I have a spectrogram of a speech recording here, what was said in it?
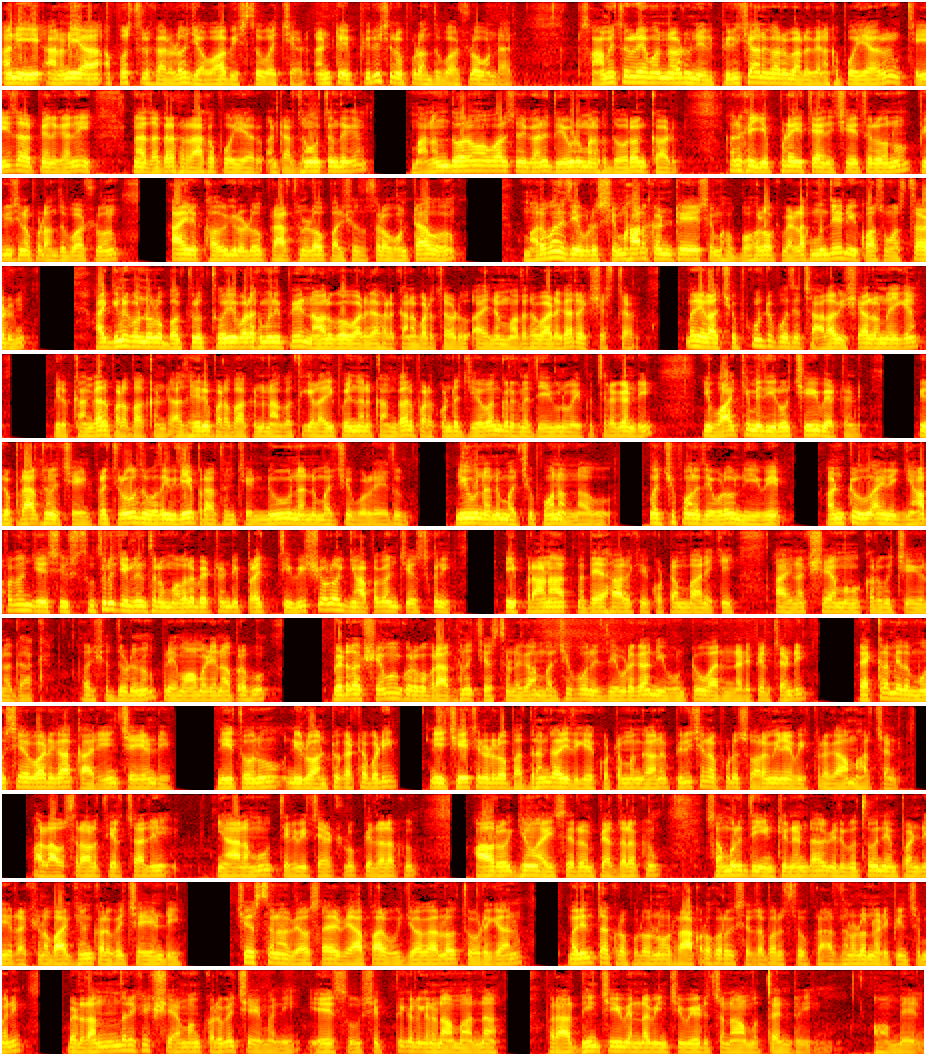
అని అననీయ అపస్తులకాలలో జవాబిస్తూ వచ్చాడు. అంటే పిలిచినప్పుడు అందుబాటులో ఉండాలి. సామెతలు ఏమన్నాడు నేను పిలిచాను గారు వాళ్ళు వినకపోయారు చేయి చాపాను కానీ నా దగ్గరకు రాకపోయారు. అంటే అర్థమవుతుందిగా? మనం దూరం అవ్వాల్సిన కానీ దేవుడు మనకు దూరం కాడు. కనుక ఎప్పుడైతే ఆయన చేతిలోనూ పిలిచినప్పుడు అందుబాటులోనూ ఆయన కవిగులలో ప్రార్థనలో పరిశుద్ధతలో ఉంటావో మరవని దేవుడు సింహాల కంటే సింహ బుహలోకి వెళ్ళకముందే నీ కోసం వస్తాడు. అగ్నిగుండంలో భక్తులు తోయబడకమునిపే నాలుగో వాడిగా అక్కడ కనబడతాడు. ఆయన మొదటివాడిగా రక్షిస్తాడు. మరి ఇలా చెప్పుకుంటూ పోతే చాలా విషయాలు ఉన్నాయిగా మీరు కంగారు పడబాకండి అధైర్య పడబాకండి. నా గతికి ఇలా అయిపోయిందని కంగారు పడకుండా జీవం కలిగిన దేవుని వైపు తిరగండి. ఈ వాక్యం మీద ఈరోజు చేయి పెట్టండి. మీరు ప్రార్థన చేయండి. ప్రతిరోజు ఉదయం ఇదే ప్రార్థన చేయండి. నువ్వు నన్ను మర్చిపోలేదు. నీవు నన్ను మర్చిపోనన్నావు. మర్చిపోన దేవుడు నీవే అంటూ ఆయన జ్ఞాపకం చేసి స్థుతులు చెల్లించడం మొదలుపెట్టండి. ప్రతి విషయంలో జ్ఞాపకం చేసుకుని నీ ప్రాణాత్మ దేహాలకి కుటుంబానికి ఆయన క్షేమము కలుగు చేయునగాక. పరిశుద్ధుడును ప్రేమామడిన ప్రభు బిడల క్షేమం కొరకు ప్రార్థన చేస్తుండగా మర్చిపోని దేవుడుగా నీవు ఉంటూ వారిని నడిపించండి. రెక్కల మీద మూసేవాడిగా కార్యం చేయండి. నీతోనూ నీలో అంటుకట్టబడి నీ చేతిలో భద్రంగా ఎదిగే కుటుంబంగాను పిలిచినప్పుడు స్వరం వినే వ్యక్తులుగా మార్చండి. వాళ్ళ అవసరాలు తీర్చాలి. జ్ఞానము తెలివితేటలు పిల్లలకు ఆరోగ్యం ఐశ్వర్యం పెద్దలకు సమృద్ధి ఇంటి నిండా వెలుగుతూ నింపండి. రక్షణ భాగ్యం కలుగ చేయండి. చేస్తున్న వ్యవసాయ వ్యాపార ఉద్యోగాల్లో తోడుగాను మరింత కృపలోనూ రాకడ కొరకు సిద్ధపరుస్తూ ప్రార్థనలో నడిపించమని బిడ్డలందరికీ క్షేమం కలుగ చేయమని యేసు శక్తి కలిగిన నామాన్న ప్రార్థించి విన్నవించి వేడుచున్నాము తండ్రి. ఆమెన్.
